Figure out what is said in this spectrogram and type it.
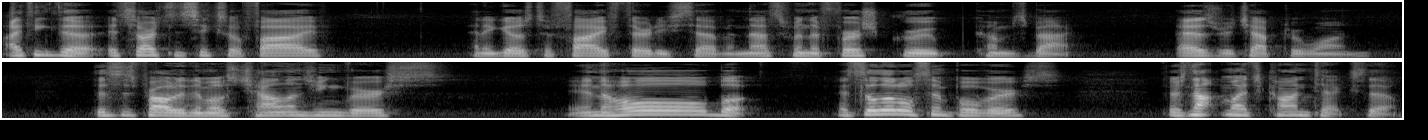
I think the, it starts in 605 and it goes to 537. That's when the first group comes back. Ezra chapter 1. This is probably the most challenging verse in the whole book. It's a little simple verse. There's not much context, though.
